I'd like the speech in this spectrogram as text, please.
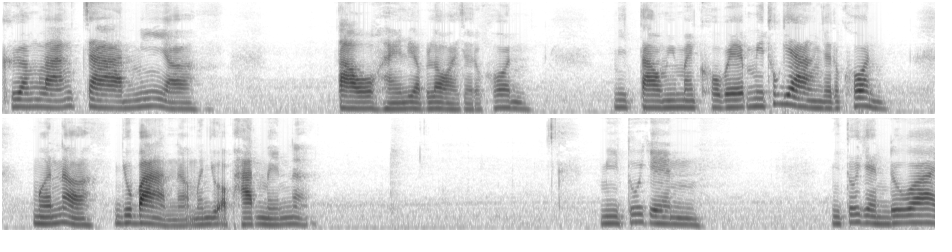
เครื่องล้างจานมีเอ่อเตาให้เรียบร้อยจ้ะทุกคน มีเตามีไมโครเวฟมีทุกอย่างจ้ะทุกคน เหมือนเอ่ออยู่บ้านนะเหมือนอยู่อพาร์ตเมนต์น่ะมีตู้เย็น มีตู้เย็นด้วย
